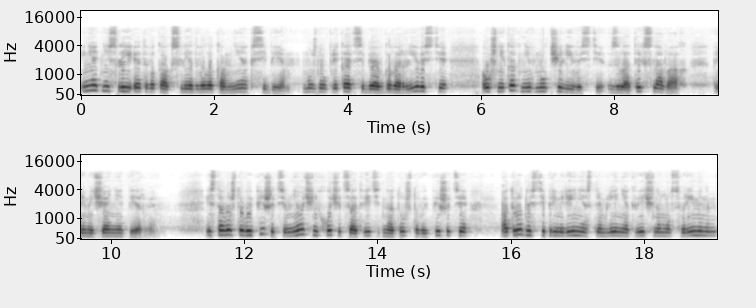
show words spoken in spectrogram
и не отнесли этого как следовало ко мне, к себе. Можно упрекать себя в говорливости, а уж никак не в молчаливости, в золотых словах. Примечание первое. Из того, что вы пишете, мне очень хочется ответить на то, что вы пишете о трудности примирения стремления к вечному с временным,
